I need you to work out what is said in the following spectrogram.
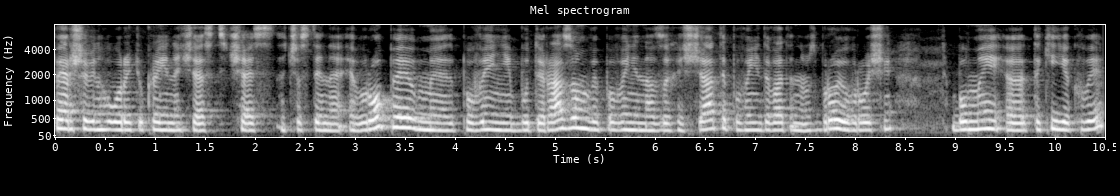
Перше, він говорить, Україна част, част, частина Європи. Ми повинні бути разом, ви повинні нас захищати, повинні давати нам зброю, гроші, бо ми е, такі, як ви.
